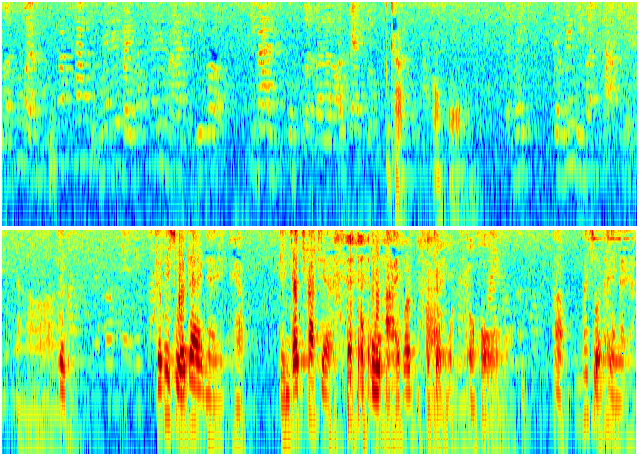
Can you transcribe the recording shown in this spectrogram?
สวดทุกวันถ้าถ้าถึงไม่ได้ไปวัดไม่ได้มาอย่างนี้ก็ที่บ้านจะสวดวันละร้อยแปดจบครับ โอ้โหจะไม่จะไม่มีวันขาดเลยอ่าจะแล้วก็แผ่เมตตาจะไม่สวดได้ยังไง ครับ เห็นชัดๆเลยกูหายเพราะเขาจบหมดนะโอ้โหอ้าวไม่สวดได้ยังไงอะ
